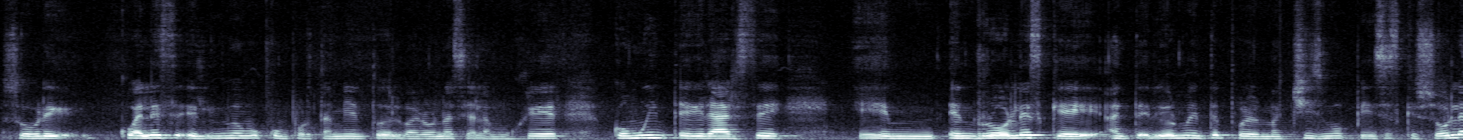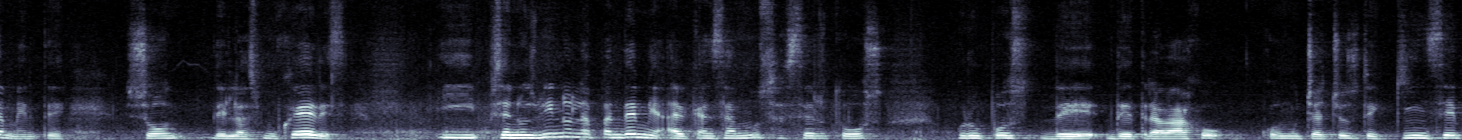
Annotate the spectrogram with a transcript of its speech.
sobre cuál es el nuevo comportamiento del varón hacia la mujer, cómo integrarse en, en, roles que anteriormente por el machismo piensas que solamente son de las mujeres. Y se nos vino la pandemia, alcanzamos a hacer dos grupos de, de trabajo con muchachos de 15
